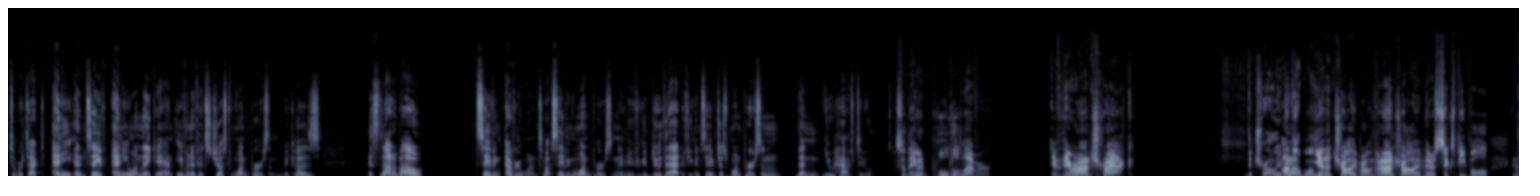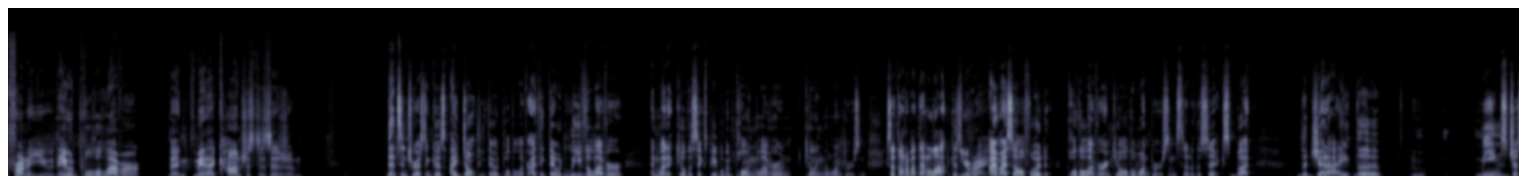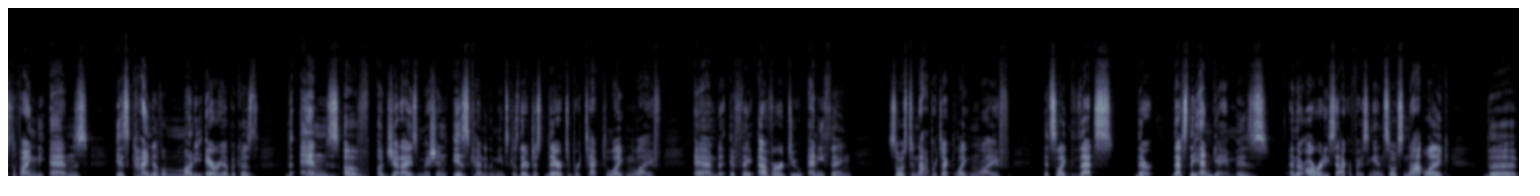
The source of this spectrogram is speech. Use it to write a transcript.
to protect any and save anyone they can, even if it's just one person, because it's not about saving everyone. It's about saving one person. And if you could do that, if you can save just one person, then you have to. So they would pull the lever if they were on a track. The trolley on the- problem. yeah, the trolley problem. If they're on a trolley, and there were six people in front of you. They would pull the lever, then made that conscious decision. That's interesting because I don't think they would pull the lever. I think they would leave the lever and let it kill the six people, than pulling the lever and killing the one person. Because I thought about that a lot. Because You're right. I myself would pull the lever and kill the one person instead of the six. But the Jedi, the m- means justifying the ends is kind of a muddy area because the ends of a Jedi's mission is kind of the means because they're just there to protect light and life. And if they ever do anything so as to not protect light and life, it's like that's their that's the end game is and they're already sacrificing it. And so it's not like the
